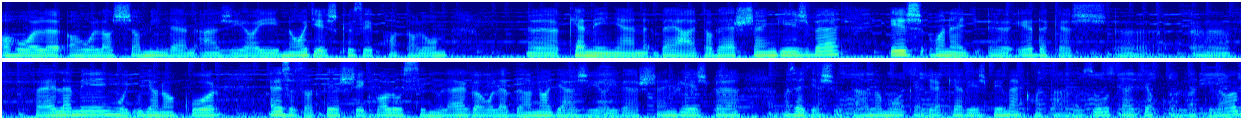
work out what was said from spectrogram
ahol, ahol lassan minden ázsiai nagy és középhatalom keményen beállt a versengésbe, és van egy érdekes fejlemény, hogy ugyanakkor ez az a térség valószínűleg, ahol ebbe a nagy ázsiai versengésbe az Egyesült Államok egyre kevésbé meghatározó, tehát gyakorlatilag,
